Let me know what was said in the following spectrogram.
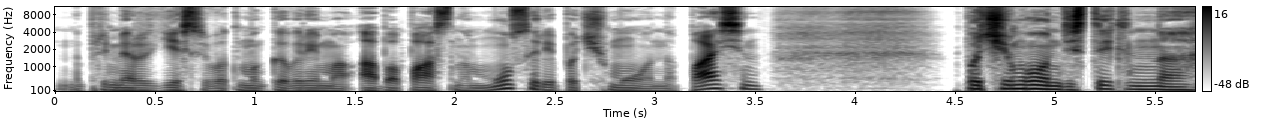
Например, если вот мы говорим об опасном мусоре, почему он опасен, почему он действительно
